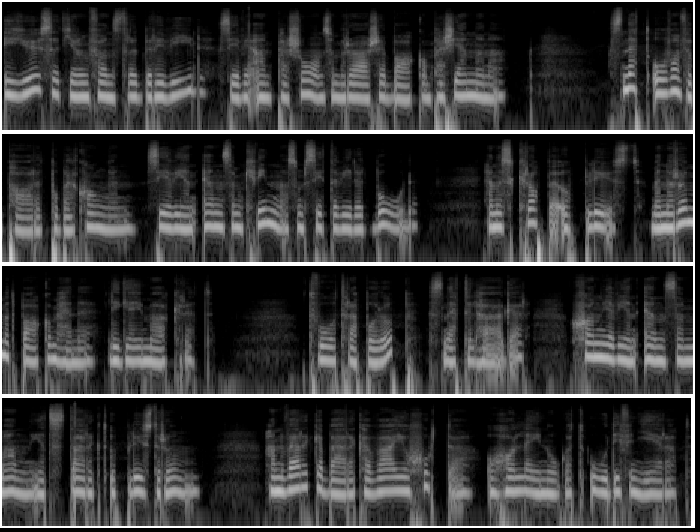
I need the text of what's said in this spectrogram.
I ljuset genom fönstret bredvid ser vi en person som rör sig bakom persiennerna. Snett ovanför paret på balkongen ser vi en ensam kvinna som sitter vid ett bord. Hennes kropp är upplyst, men rummet bakom henne ligger i mörkret. Två trappor upp, snett till höger, skönjer vi en ensam man i ett starkt upplyst rum. Han verkar bära kavaj och skjorta och hålla i något odefinierat.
